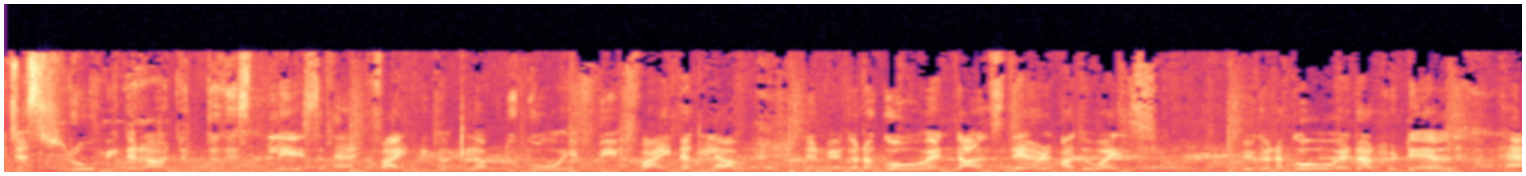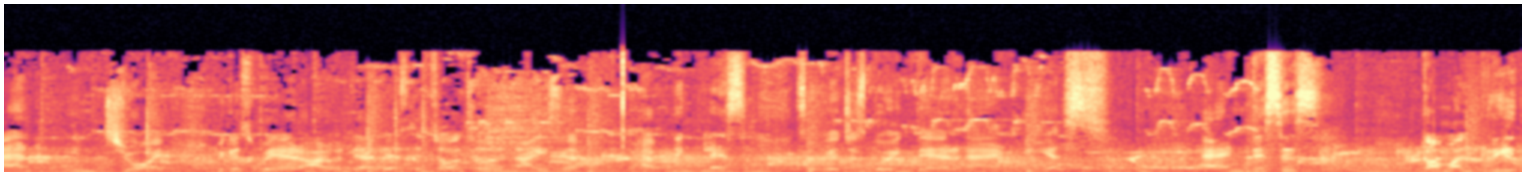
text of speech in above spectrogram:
we're just roaming around into this place and finding a club to go. If we find a club, then we're gonna go and dance there. Otherwise, we're gonna go at our hotel and enjoy. Because where our hotel is, it's also a nice happening place. So we're just going there and yes. And this is Kamalpreet.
